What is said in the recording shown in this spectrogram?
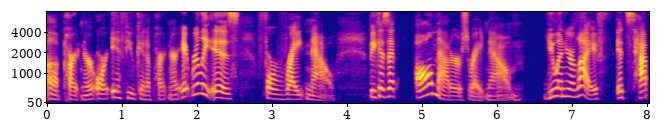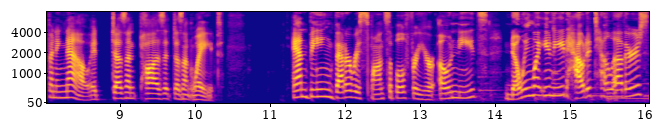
a partner or if you get a partner. It really is for right now because it all matters right now. You and your life, it's happening now. It doesn't pause, it doesn't wait. And being better responsible for your own needs, knowing what you need, how to tell others,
